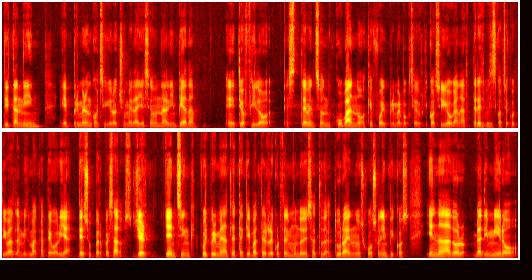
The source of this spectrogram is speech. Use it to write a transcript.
Ditanin, eh, primero en conseguir ocho medallas en una Olimpiada, eh, Teófilo Stevenson, cubano, que fue el primer boxeador que consiguió ganar tres veces consecutivas la misma categoría de superpesados. Gerd Jensing fue el primer atleta que bate el récord del mundo de salto de altura en unos Juegos Olímpicos y el nadador Vladimiro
